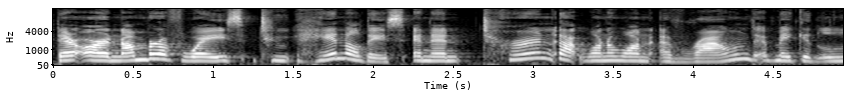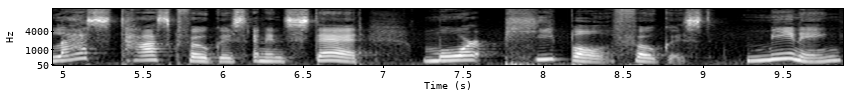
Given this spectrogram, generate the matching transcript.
There are a number of ways to handle this and then turn that one on one around and make it less task focused and instead more people focused, meaning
